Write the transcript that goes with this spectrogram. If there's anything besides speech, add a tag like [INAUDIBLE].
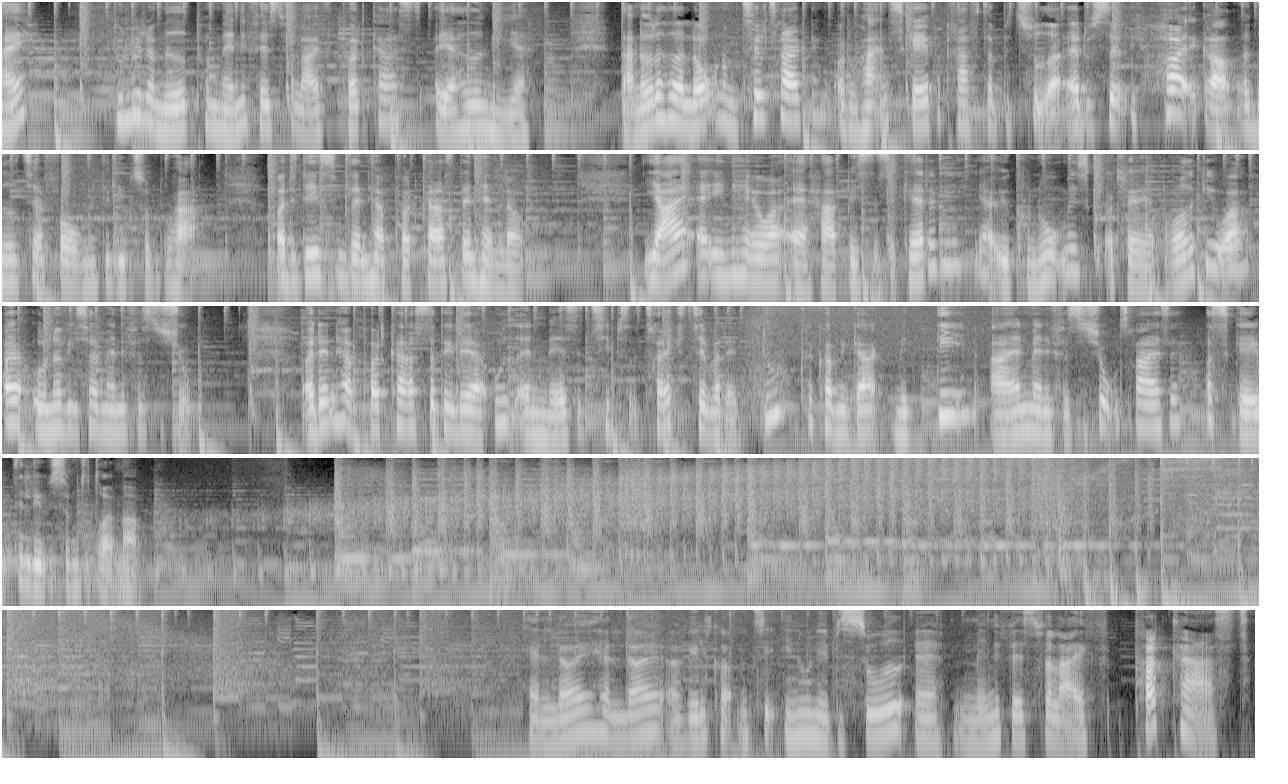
Hej, du lytter med på Manifest for Life podcast, og jeg hedder Mia. Der er noget, der hedder loven om tiltrækning, og du har en skaberkraft, der betyder, at du selv i høj grad er med til at forme det liv, som du har. Og det er det, som den her podcast den handler om. Jeg er indehaver af Heart Business Academy, jeg er økonomisk og klaviant rådgiver, og jeg underviser i manifestation. Og i den her podcast, så deler jeg ud af en masse tips og tricks til, hvordan du kan komme i gang med din egen manifestationsrejse og skabe det liv, som du drømmer om. Halløj, halløj og velkommen til endnu en episode af Manifest for Life podcast.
